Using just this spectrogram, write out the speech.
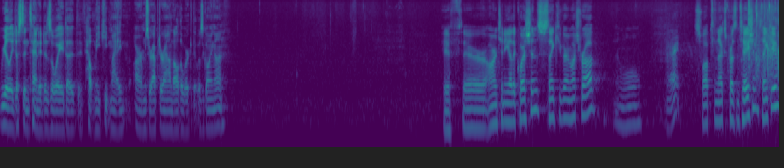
really just intended as a way to, to help me keep my arms wrapped around all the work that was going on. If there aren't any other questions, thank you very much, Rob, and we'll All right. swap to the next presentation. Thank you.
